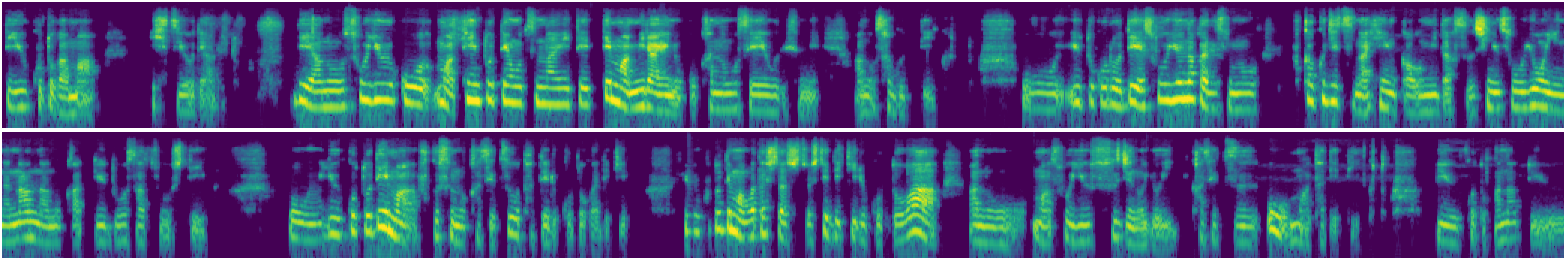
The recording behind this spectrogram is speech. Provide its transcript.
ていうことが、まあ、必要であると。で、あの、そういう、こう、まあ、点と点をつなげていって、まあ、未来のこう可能性をですね、あの、探っていくというところで、そういう中でその不確実な変化を生み出す真相要因が何なのかっていう洞察をしていく。ということで、まあ、複数の仮説を立てることができるということで、まあ、私たちとしてできることは、あのまあ、そういう筋の良い仮説を、まあ、立てていくということかなという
